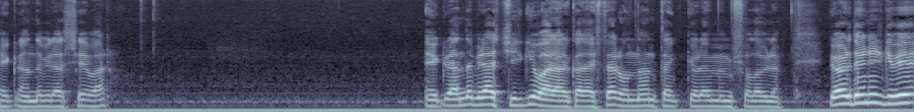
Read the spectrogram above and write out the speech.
ekranda biraz şey var. Ekranda biraz çizgi var arkadaşlar. Ondan tek görememiş olabilirim. Gördüğünüz gibi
